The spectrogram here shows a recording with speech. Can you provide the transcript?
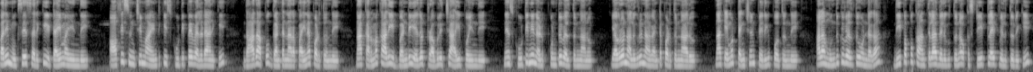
పని ముగిసేసరికి ఈ టైం అయింది. ఆఫీస్ నుంచి మా ఇంటికి స్కూటీపై వెళ్ళడానికి దాదాపు గంటన్నర పైన పడుతుంది. నా కర్మకాలి ఈ బండి ఏదో ట్రబుల్ ఇచ్చి ఆగిపోయింది. నేను స్కూటీని నడుపుకుంటూ వెళ్తున్నాను. ఎవరో నలుగురు నా వెంట పడుతున్నారు. నాకేమో టెన్షన్ పెరిగిపోతుంది. అలా ముందుకు వెళ్తూ ఉండగా దీపపు కాంతిలా వెలుగుతున్న ఒక స్ట్రీట్ లైట్ వెలుతురికి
